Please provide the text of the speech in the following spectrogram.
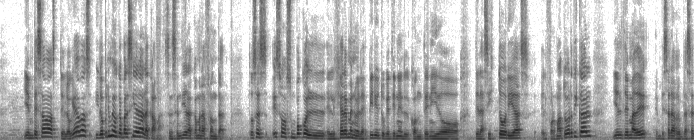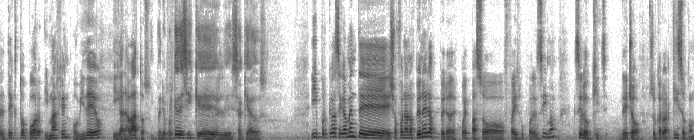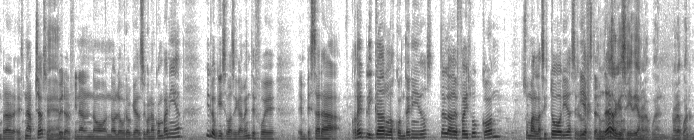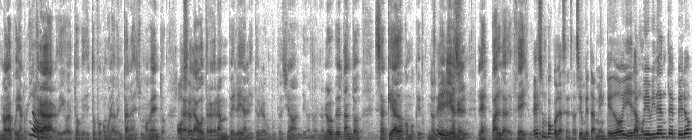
y empezabas, te logueabas y lo primero que aparecía era la cámara, se encendía la cámara frontal. Entonces, eso es un poco el, el germen o el espíritu que tiene el contenido de las historias, el formato vertical y el tema de empezar a reemplazar el texto por imagen o video y garabatos. ¿Pero por qué decís que saqueados? Y porque básicamente ellos fueron los pioneros, pero después pasó Facebook por encima. Se lo de hecho, Zuckerberg quiso comprar Snapchat, sí. pero al final no, no logró quedarse con la compañía. Y lo que hizo básicamente fue empezar a replicar los contenidos del lado de Facebook con sumar las historias Pero y lo, extender. Lo que pasa es que esa idea no la, pueden, no la, pueden, no la podían registrar. No. Digo, esto, esto fue como las ventanas en su momento. La, la, otra gran pelea en la historia de la computación. Digo, no, no, no los veo tanto saqueados como que no sí, tenían es, el, la espalda de Facebook. Es un poco la sensación que también quedó y era muy evidente, pero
